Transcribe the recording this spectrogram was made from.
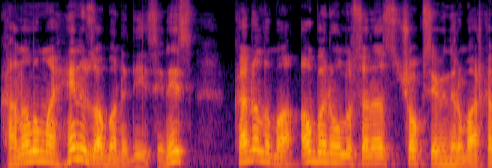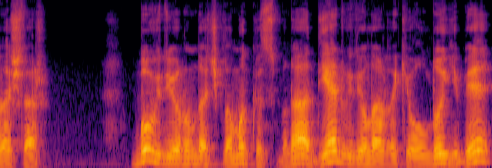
kanalıma henüz abone değilseniz kanalıma abone olursanız çok sevinirim arkadaşlar. Bu videonun da açıklama kısmına diğer videolardaki olduğu gibi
